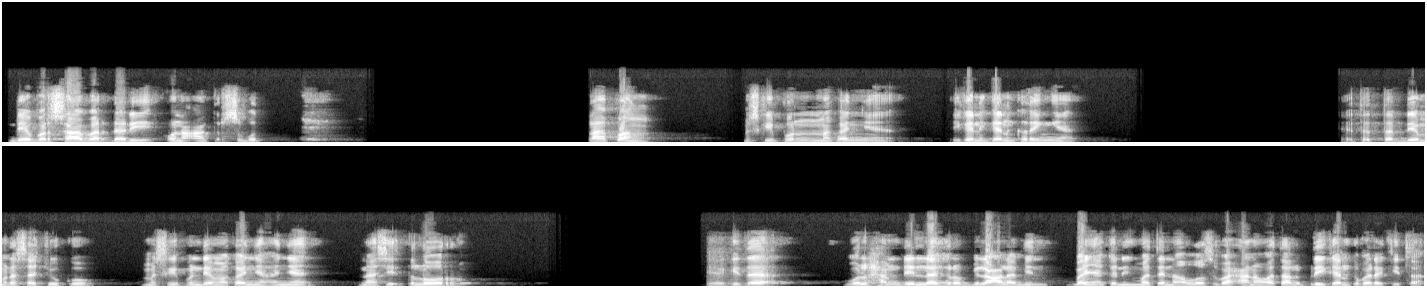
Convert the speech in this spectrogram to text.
Dia bersabar dari qanaat tersebut. Lapang, meskipun makannya ikan-ikan keringnya. Ya, tetap dia merasa cukup, meskipun dia makannya hanya nasi telur. Ya, kita alamin banyak kenikmatan yang Allah Subhanahu wa taala berikan kepada kita.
